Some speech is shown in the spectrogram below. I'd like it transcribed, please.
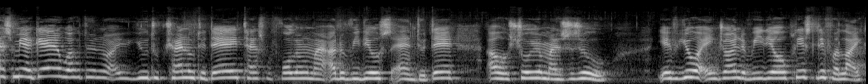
Hi, me again. Welcome to my YouTube channel today. Thanks for following my other videos and today I will show you my zoo. If you are enjoying the video, please leave a like.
